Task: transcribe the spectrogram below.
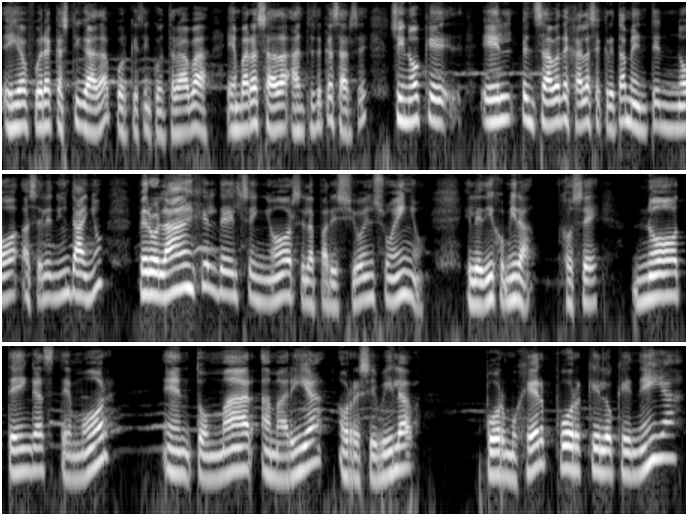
ella fuera castigada porque se encontraba embarazada antes de casarse, sino que él pensaba dejarla secretamente, no hacerle ni un daño, pero el ángel del Señor se le apareció en sueño y le dijo, mira, José, no tengas temor en tomar a María o recibirla por mujer, porque lo que en ella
